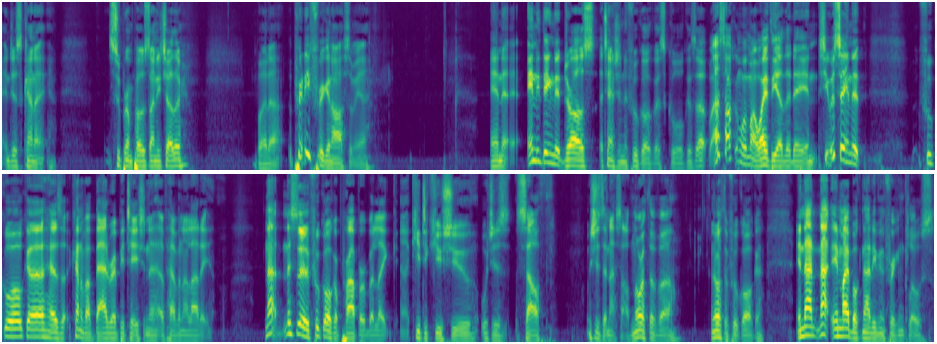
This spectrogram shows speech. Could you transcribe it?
and just kind of superimposed on each other. But uh, pretty freaking awesome, yeah. And uh, anything that draws attention to Fukuoka is cool. Because uh, I was talking with my wife the other day, and she was saying that Fukuoka has a, kind of a bad reputation of having a lot of, not necessarily Fukuoka proper, but like uh, Kitakyushu, which is south, which is not south, north of uh, north of Fukuoka, and not not in my book, not even freaking close.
